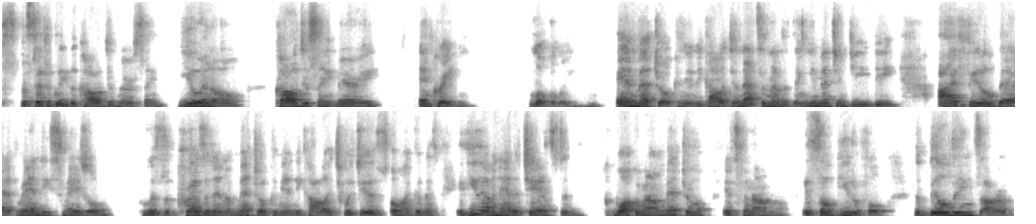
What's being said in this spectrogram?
specifically the College of Nursing, UNO, College of St. Mary, and Creighton locally, and Metro Community College. And that's another thing. You mentioned GED. I feel that Randy Schmailzl, who is the president of Metro Community College, which is, oh my goodness, if you haven't had a chance to walk around Metro, it's phenomenal. It's so beautiful. The buildings are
